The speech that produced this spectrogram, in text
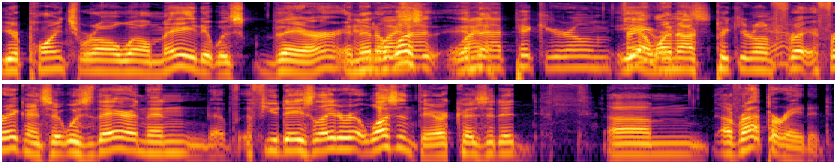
your points were all well made. It was there, and, and then it wasn't. Not, why then, not pick your own? Fragrance? Yeah, why not pick your own yeah. fra- fragrance? It was there, and then a few days later, it wasn't there because it had um, evaporated.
